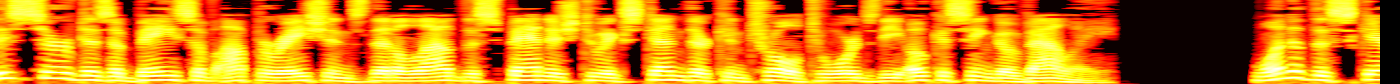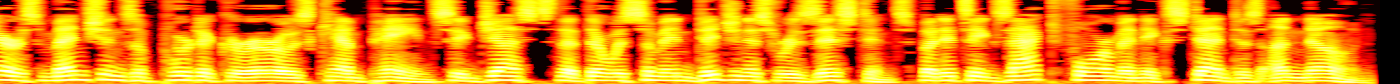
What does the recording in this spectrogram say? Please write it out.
This served as a base of operations that allowed the Spanish to extend their control towards the Ocosingo Valley. One of the scarce mentions of Portocarrero's campaign suggests that there was some indigenous resistance but its exact form and extent is unknown.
